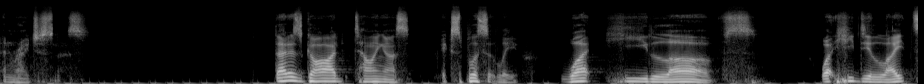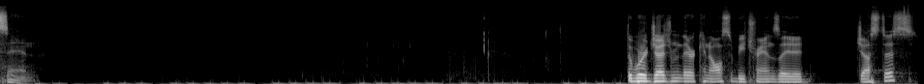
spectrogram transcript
and righteousness. That is God telling us explicitly what he loves, what he delights in. The word judgment there can also be translated justice.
